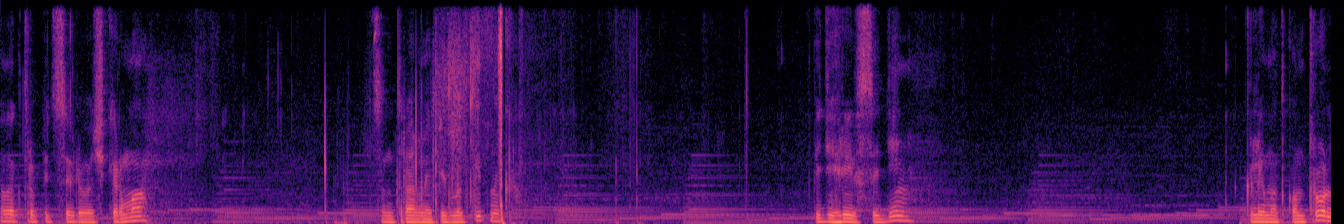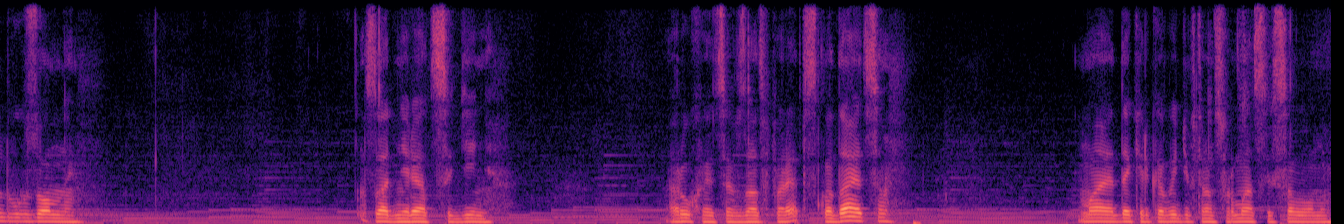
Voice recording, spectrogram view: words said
Електропідсилювач керма, центральний підлокітник, підігрів сидінь, клімат-контроль двохзонний, задній ряд сидінь рухається взад-вперед, складається. Має декілька видів трансформації салону.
